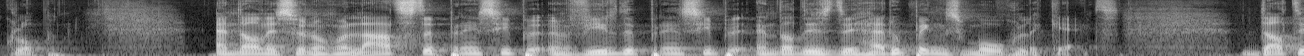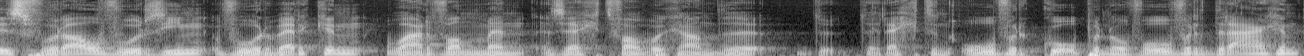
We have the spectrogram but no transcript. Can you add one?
kloppen. En dan is er nog een laatste principe, een vierde principe, en dat is de herroepingsmogelijkheid. Dat is vooral voorzien voor werken waarvan men zegt van we gaan de, de, de rechten overkopen of overdragen.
